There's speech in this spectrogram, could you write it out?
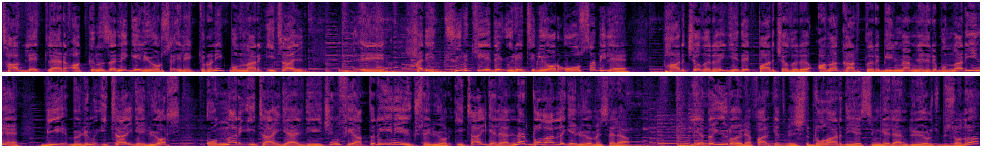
tabletler aklınıza ne geliyorsa elektronik bunlar ithal e, hani Türkiye'de üretiliyor olsa bile parçaları, yedek parçaları, anakartları bilmem neleri bunlar yine bir bölüm ithal geliyor. Onlar ithal geldiği için fiyatları yine yükseliyor. İthal gelenler dolarla geliyor mesela. Ya da euro ile fark etmez işte dolar diye simgelendiriyoruz biz onu.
